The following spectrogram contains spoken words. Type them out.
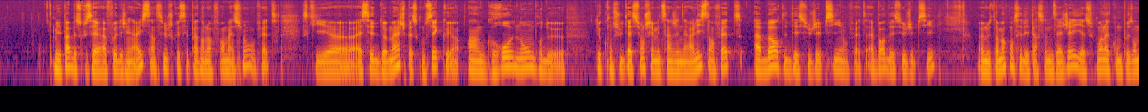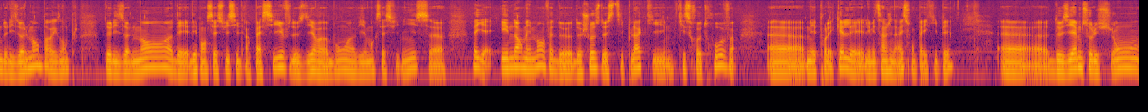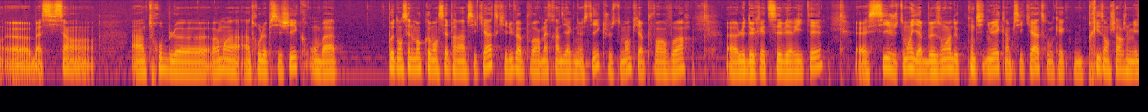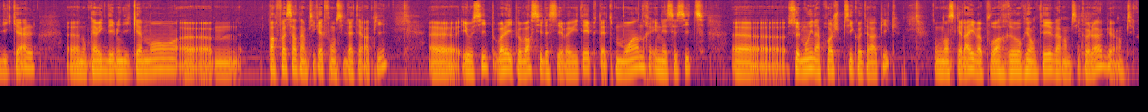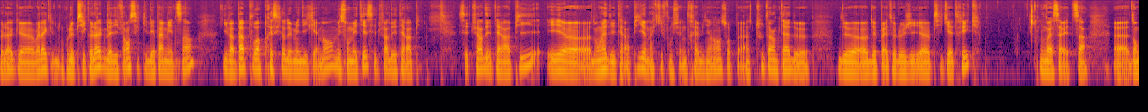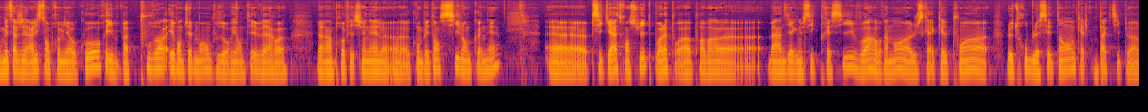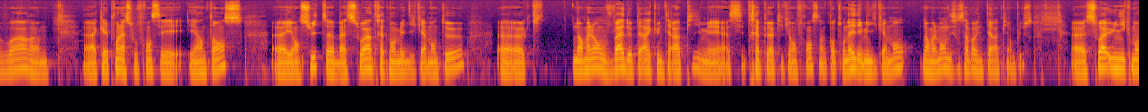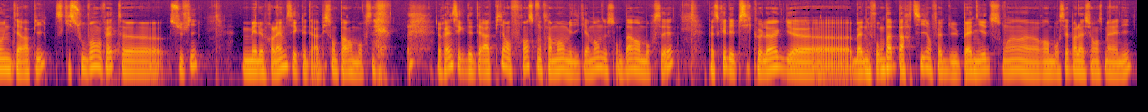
mais pas parce que c'est la faute des généralistes, hein, c'est juste que c'est pas dans leur formation en fait, ce qui est euh, assez dommage parce qu'on sait qu'un gros nombre de, de, consultations chez médecins généralistes en fait abordent des sujets psy en fait, abordent des sujets psy, euh, notamment quand c'est des personnes âgées, il y a souvent la composante de l'isolement par exemple, de l'isolement, des, pensées suicidaires passives, de se dire euh, bon vivement que ça se finisse, il y a énormément en fait de, choses de ce type-là qui, qui, se retrouvent, mais pour lesquelles les, les médecins généralistes sont pas équipés. deuxième solution, bah, si c'est un un trouble, euh, vraiment un, trouble psychique, on va potentiellement commencer par un psychiatre qui lui va pouvoir mettre un diagnostic, justement, qui va pouvoir voir le degré de sévérité, si justement il y a besoin de continuer avec un psychiatre, donc avec une prise en charge médicale, donc avec des médicaments. Parfois certains psychiatres font aussi de la thérapie. Euh, et aussi, voilà, il peut voir si la sévérité est peut-être moindre et nécessite euh, seulement une approche psychothérapique. Donc dans ce cas-là, il va pouvoir réorienter vers un psychologue. Un psychologue, euh, voilà. Donc le psychologue, la différence c'est qu'il n'est pas médecin. Il va pas pouvoir prescrire de médicaments, mais son métier c'est de faire des thérapies. C'est de faire des thérapies et donc là, des thérapies, il y en a qui fonctionnent très bien sur tout un tas de, de pathologies psychiatriques. Donc ouais, ça va être ça. donc médecin généraliste en premier recours, il va pouvoir éventuellement vous orienter vers, vers un professionnel compétent s'il en connaît. Euh, psychiatre ensuite voilà, pour, pour avoir euh, bah, un diagnostic précis, voir vraiment euh, jusqu'à quel point le trouble s'étend, quel impact il peut avoir, à quel point la souffrance est, intense. et ensuite, bah, soit un traitement médicamenteux qui normalement on va de pair avec une thérapie, mais c'est très peu appliqué en France. Hein. Quand on a des médicaments, normalement on est censé avoir une thérapie en plus. soit uniquement une thérapie, ce qui souvent en fait suffit. Mais le problème, c'est que les thérapies ne sont pas remboursées. Le problème, c'est que les thérapies en France, contrairement aux médicaments, ne sont pas remboursées parce que les psychologues euh, bah, ne font pas partie en fait, du panier de soins euh, remboursés par l'assurance maladie.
